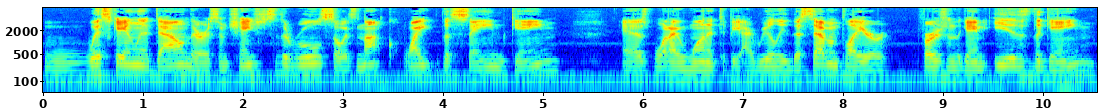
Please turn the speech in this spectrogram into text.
With scaling it down, there are some changes to the rules, so it's not quite the same game as what I want it to be. I really, the seven player version of the game is the game,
